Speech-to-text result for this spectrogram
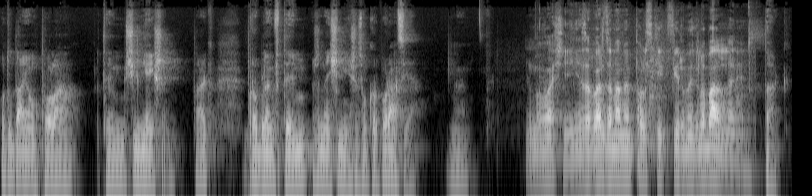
oddają pola tym silniejszym. Tak? Problem w tym, że najsilniejsze są korporacje. Nie? No właśnie, nie za bardzo mamy polskie firmy globalne, nie? Tak.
